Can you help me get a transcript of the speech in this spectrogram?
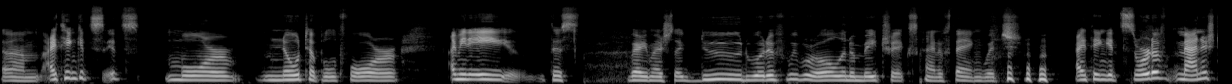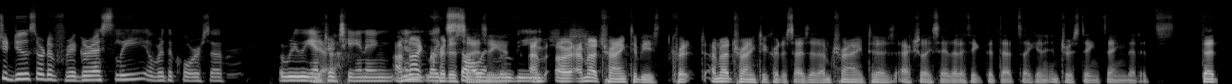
Um, I think it's it's more notable for, I mean, a this very much like, dude, what if we were all in a matrix kind of thing, which I think it's sort of managed to do sort of rigorously over the course of a really Yeah. entertaining I'm and not like solid criticizing movie. it. I'm, I'm not trying to be. Crit- I'm not trying to criticize it. I'm trying to actually say that I think that that's like an interesting thing. That it's that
